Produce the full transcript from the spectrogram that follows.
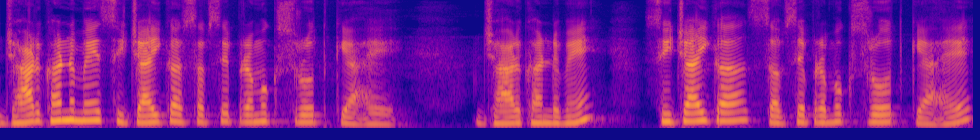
झारखंड में सिंचाई का सबसे प्रमुख स्रोत क्या है? झारखंड में सिंचाई का सबसे प्रमुख स्रोत क्या है?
